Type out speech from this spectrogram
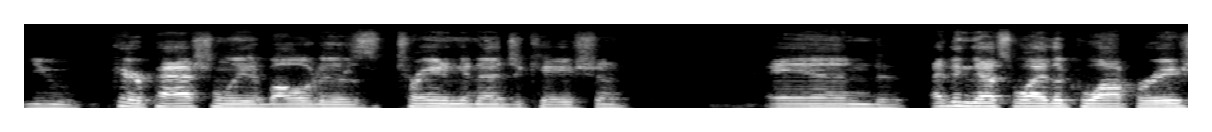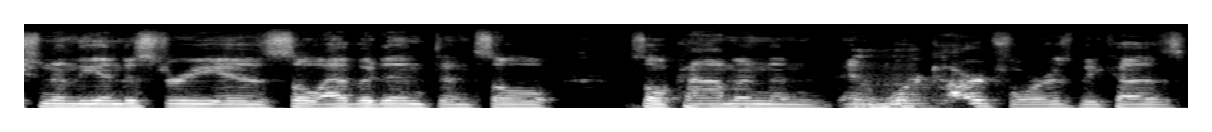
you care passionately about is training and education, and I think that's why the cooperation in the industry is so evident and so so common and and Mhm. worked hard for is because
